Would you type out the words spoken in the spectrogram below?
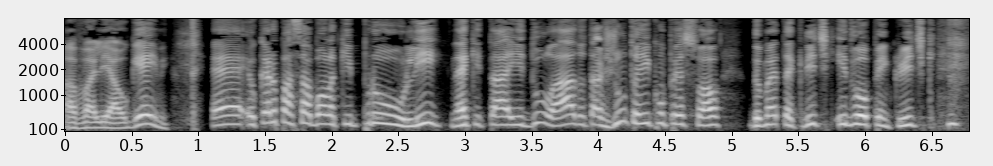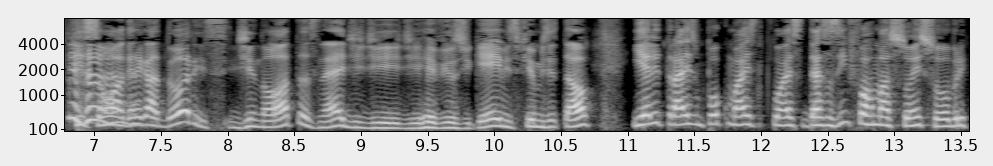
avaliar o game, é, eu quero passar a bola aqui pro Lee, né, que tá aí do lado, tá junto aí com o pessoal do Metacritic e do OpenCritic, que são agregadores de notas, né, de, de, de, reviews de games, filmes e tal, e ele traz um pouco mais dessas informações sobre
